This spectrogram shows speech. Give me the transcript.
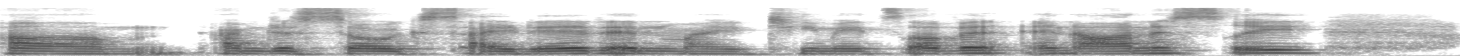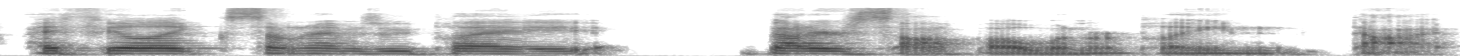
Um, I'm just so excited and my teammates love it. And honestly, I feel like sometimes we play better softball when we're playing that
